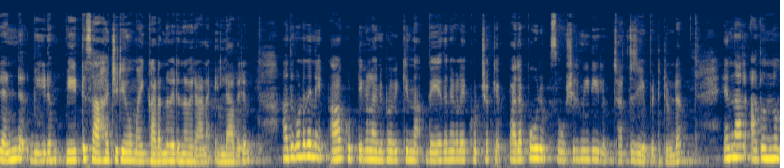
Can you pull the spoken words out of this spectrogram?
രണ്ട് വീടും വീട്ടു സാഹചര്യവുമായി കടന്നു വരുന്നവരാണ് എല്ലാവരും. അതുകൊണ്ട് തന്നെ ആ കുട്ടികൾ അനുഭവിക്കുന്ന വേദനകളെക്കുറിച്ചൊക്കെ പലപ്പോഴും സോഷ്യൽ മീഡിയയിലും ചർച്ച ചെയ്യപ്പെട്ടിട്ടുണ്ട്. എന്നാൽ അതൊന്നും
